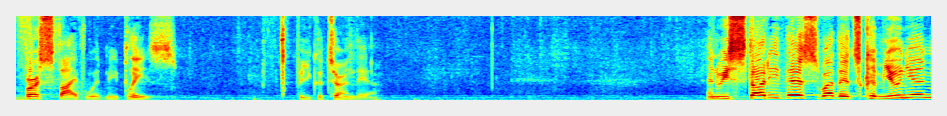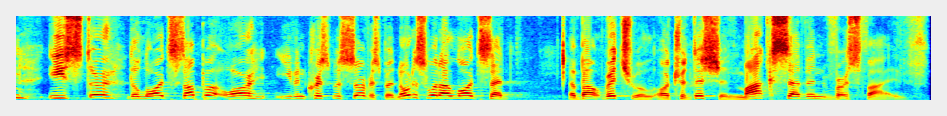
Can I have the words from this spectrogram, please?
verse 5 with me, please. If you could turn there. And we studied this, whether it's communion, Easter, the Lord's Supper, or even Christmas service. But notice what our Lord said about ritual or tradition. Mark 7, verse 5.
